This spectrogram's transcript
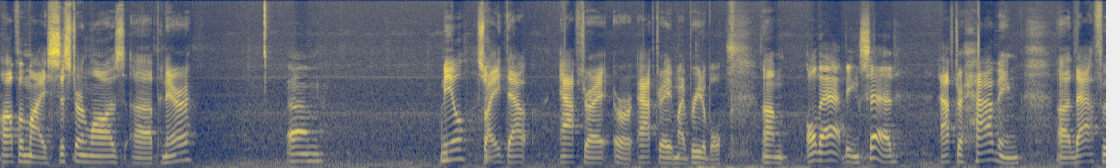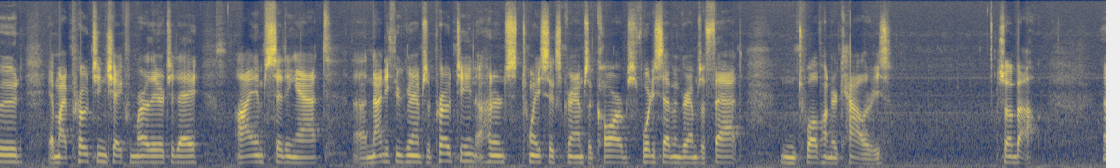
off of my sister-in-law's uh, Panera um, meal. So I ate that after I or after I ate my bowl. Um, all that being said, after having uh, that food and my protein shake from earlier today, I am sitting at uh, 93 grams of protein, 126 grams of carbs, 47 grams of fat, and 1200 calories. So I'm about uh,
